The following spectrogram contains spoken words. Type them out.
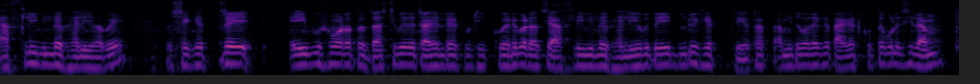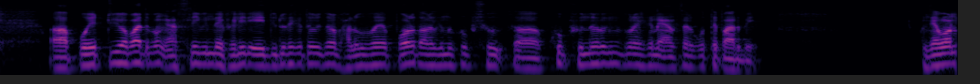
অ্যাসলিভ ইন দ্য ভ্যালি হবে তো সেক্ষেত্রে এই সময়টা তো জাস্টিফাইদের টাইটেলটা একটু ঠিক করে নেবে এটা হচ্ছে অ্যাসলিভ ইন দ্য ভ্যালি হবে তো এই দুটো ক্ষেত্রে অর্থাৎ আমি তোমাদেরকে টার্গেট করতে বলেছিলাম পোয়েট্রি অবাদ এবং অ্যাসলিভ ইন দ্য ভ্যালি এই দুটো থেকে তুমি তোমার ভালোভাবে পড়ো তাহলে কিন্তু খুব খুব সুন্দরভাবে কিন্তু তোমরা এখানে অ্যান্সার করতে পারবে যেমন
